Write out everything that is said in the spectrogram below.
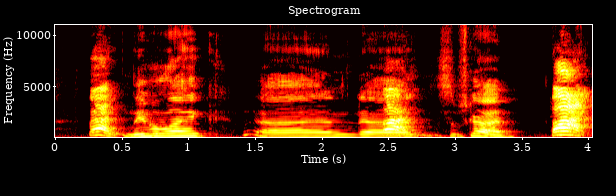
leave a like and uh, Bye. subscribe. Bye.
